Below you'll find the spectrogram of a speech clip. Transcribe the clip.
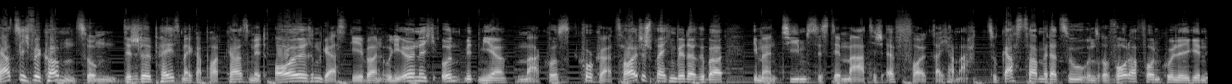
Herzlich willkommen zum Digital Pacemaker Podcast mit euren Gastgebern Uli Oernig und mit mir Markus Kuckertz. Heute sprechen wir darüber, wie man Teams systematisch erfolgreicher macht. Zu Gast haben wir dazu unsere Vodafone-Kollegin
